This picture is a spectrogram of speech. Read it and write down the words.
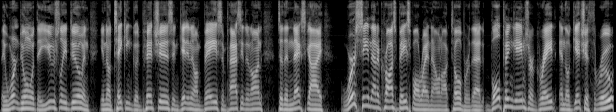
They weren't doing what they usually do and, you know, taking good pitches and getting on base and passing it on to the next guy. We're seeing that across baseball right now in October that bullpen games are great and they'll get you through,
